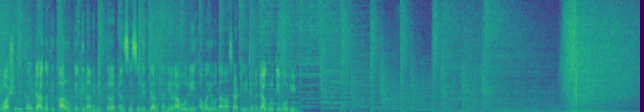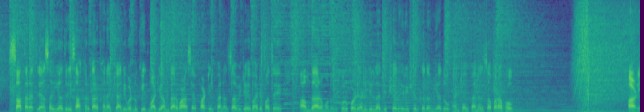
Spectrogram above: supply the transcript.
वाशिम इथं जागतिक आरोग्य दिनानिमित्त एन सी सी विद्यार्थ्यांनी राबवली अवयवदानासाठी जनजागृती मोहीम. साताऱ्यातल्या सह्याद्री साखर कारखान्याच्या निवडणुकीत माजी आमदार बाळासाहेब पाटील पॅनलचा विजय. भाजपाचे आमदार मनोज घोरपडे आणि जिल्हाध्यक्ष धैर्यशील कदम या दोघांच्याही पॅनलचा पराभव. आणि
